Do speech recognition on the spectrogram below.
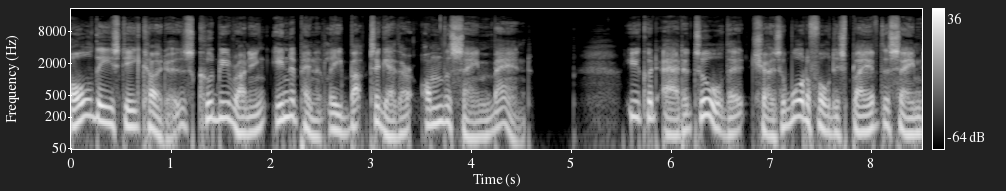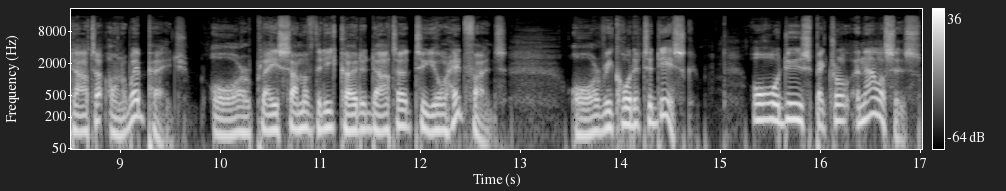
All these decoders could be running independently but together on the same band. You could add a tool that shows a waterfall display of the same data on a web page, or play some of the decoded data to your headphones, or record it to disk, or do spectral analysis,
